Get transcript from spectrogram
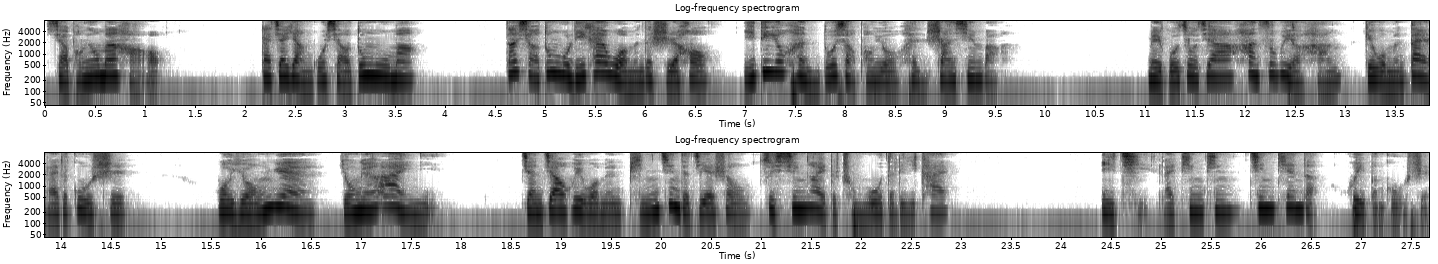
小朋友们好，大家养过小动物吗？当小动物离开我们的时候，一定有很多小朋友很伤心吧？美国作家汉斯维尔汗给我们带来的故事《我永远永远爱你》，将教会我们平静的接受最心爱的宠物的离开。一起来听听今天的绘本故事。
